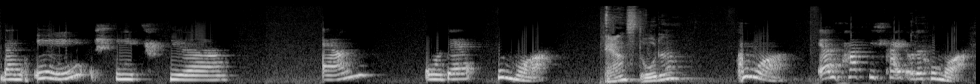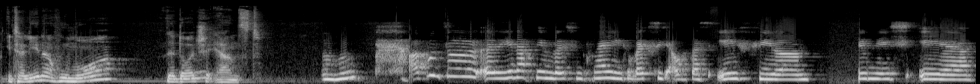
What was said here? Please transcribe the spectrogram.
Dann E steht für Ernst oder Humor. Ernst oder? Humor. Ernsthaftigkeit oder Humor. Italiener Humor, der Deutsche. Ernst. Mhm. Ab und zu, äh, je nachdem welchen Training, wechsle ich auch das E für, bin ich eher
